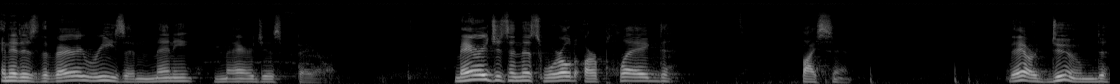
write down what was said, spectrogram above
And it is the very reason many marriages fail. Marriages in this world are plagued by sin. They are doomed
